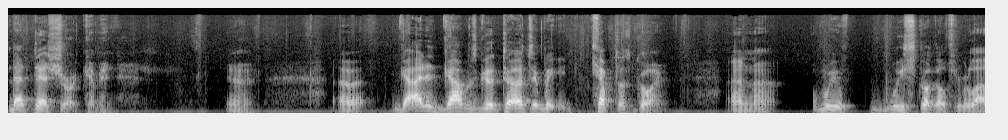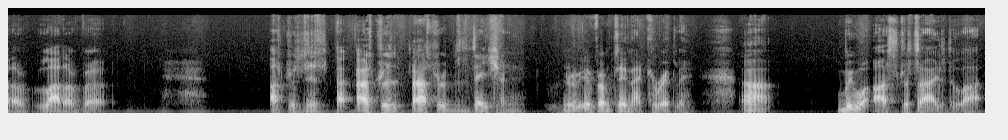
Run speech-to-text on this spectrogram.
that's that shortcoming, you know. Uh, God, God was good to us. We kept us going, and uh, we we struggled through a lot of lot of uh, ostracization, if I'm saying that correctly. Uh, we were ostracized a lot.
